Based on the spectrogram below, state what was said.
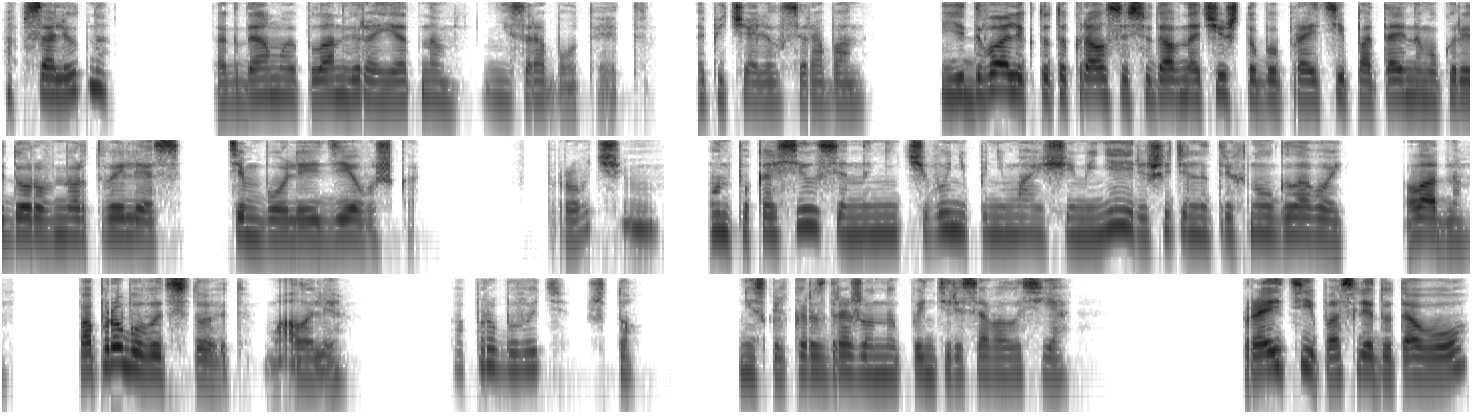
«Абсолютно». «Тогда мой план, вероятно, не сработает», — опечалился Рабан. Едва ли кто-то крался сюда в ночи, чтобы пройти по тайному коридору в мертвый лес, тем более девушка. Впрочем, он покосился на ничего не понимающий меня и решительно тряхнул головой. «Ладно, попробовать стоит, мало ли». «Попробовать что?» — несколько раздраженно поинтересовалась я. «Пройти по следу того,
